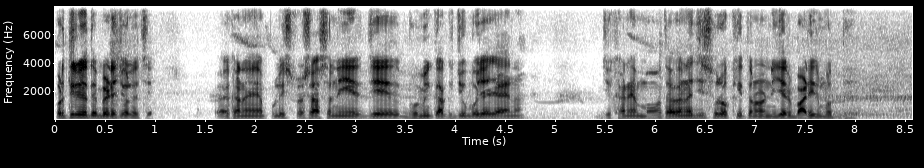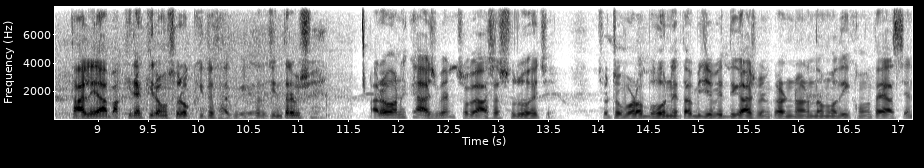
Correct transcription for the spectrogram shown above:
প্রতিনিয়ত বেড়ে চলেছে। এখানে পুলিশ প্রশাসনের যে ভূমিকা কিছু বোঝা যায় না। যেখানে মমতা ব্যানার্জি সুরক্ষিত নয় নিজের বাড়ির মধ্যে তাহলে আর বাকিরা কীরকম সুরক্ষিত থাকবে? এটা তো চিন্তার বিষয়। আরও অনেকে আসবেন সবে আসা শুরু হয়েছে। ছোট বড় বহু নেতা বিজেপির দিকে আসবেন, কারণ নরেন্দ্র মোদী ক্ষমতায় আসছেন,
